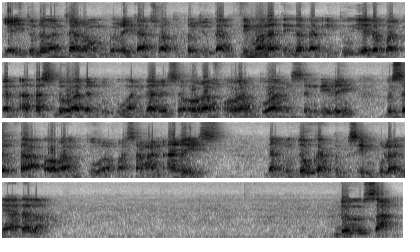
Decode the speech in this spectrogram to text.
yaitu dengan cara memberikan suatu kejutan di mana tindakan itu ia dapatkan atas doa dan dukungan dari seorang orang tua Aris sendiri beserta orang tua pasangan Aris dan untuk kartu kesimpulannya adalah dosan.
